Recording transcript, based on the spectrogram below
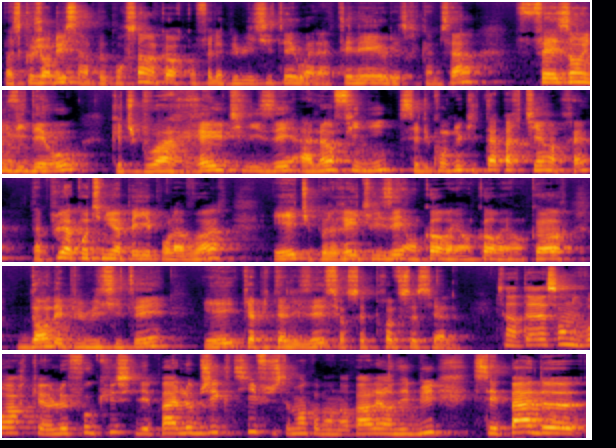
Parce qu'aujourd'hui, c'est un peu pour ça encore qu'on fait la publicité ou à la télé ou des trucs comme ça. Faisant une vidéo que tu pourras réutiliser à l'infini. C'est du contenu qui t'appartient après. Tu n'as plus à continuer à payer pour l'avoir. Et tu peux le réutiliser encore et encore et encore dans des publicités et capitaliser sur cette preuve sociale. C'est intéressant de voir que le focus, il n'est pas l'objectif, justement, comme on en parlait en début. C'est pas de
